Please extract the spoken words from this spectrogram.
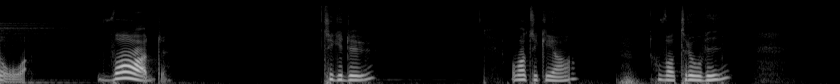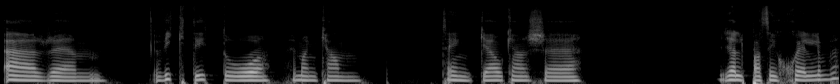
Så, vad tycker du? Och vad tycker jag? Och vad tror vi? Är em, viktigt och hur man kan tänka och kanske hjälpa sig själv.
